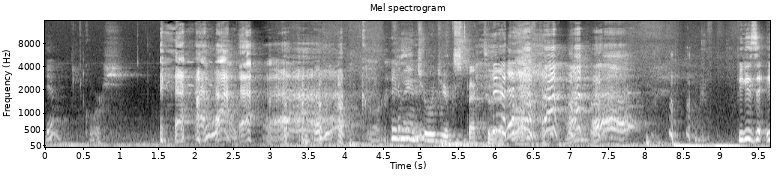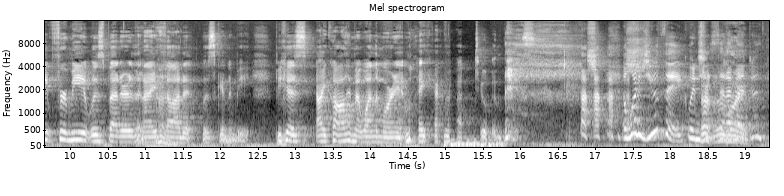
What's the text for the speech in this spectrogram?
yeah, Of course. it was. What answer would you expect to that question? Because it, it, for me, it was better than I thought it was going to be. Because I call him at one in the morning. I'm like, I'm not doing this. and what did you think when she said I'm not doing?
